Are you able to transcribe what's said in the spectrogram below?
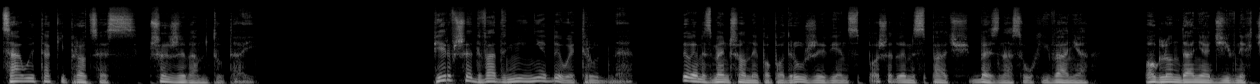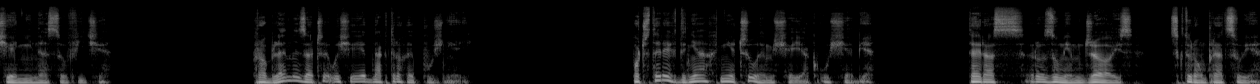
Cały taki proces przeżywam tutaj. Pierwsze dwa dni nie były trudne. Byłem zmęczony po podróży, więc poszedłem spać bez nasłuchiwania, oglądania dziwnych cieni na suficie. Problemy zaczęły się jednak trochę później. Po czterech dniach nie czułem się jak u siebie. Teraz rozumiem Joyce, z którą pracuję.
